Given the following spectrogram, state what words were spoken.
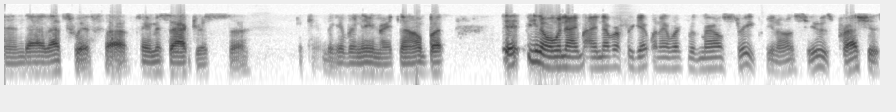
and uh, that's with uh, famous actress. Uh, I can't think of her name right now, but it, you know, when I I never forget when I worked with Meryl Streep. You know, she was precious.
